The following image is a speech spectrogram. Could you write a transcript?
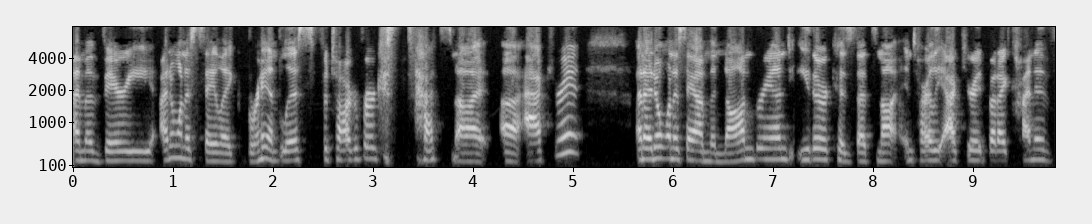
I'm a very, I don't want to say like brandless photographer because that's not uh, accurate. And I don't want to say I'm the non brand either because that's not entirely accurate, but I kind of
